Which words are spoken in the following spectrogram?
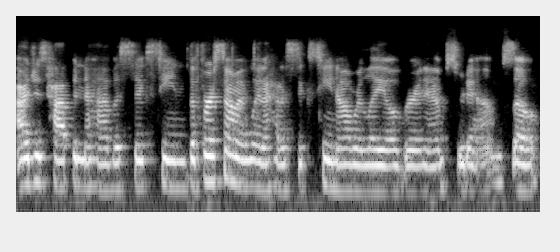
I just happened to have a 16. The first time I went, I had a 16 hour layover in Amsterdam. So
